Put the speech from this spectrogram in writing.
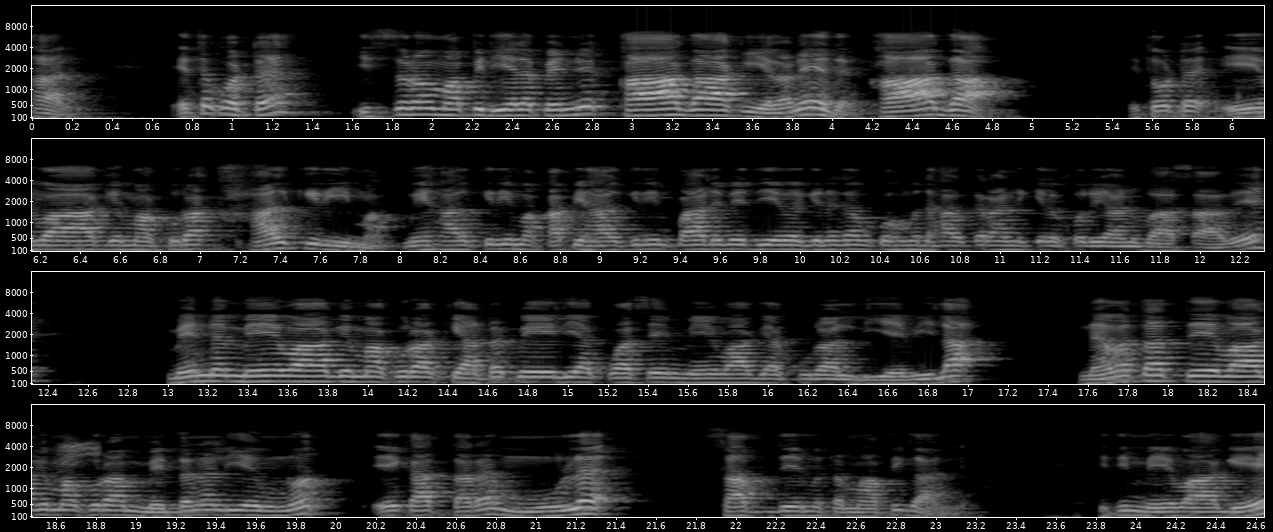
හරි. එතකොට ඉස්සරවම අපි ලියලා පෙන්නුවේ කාගා කියලා නේද? කාගා එතකොට ඒ වාගේම අකුරක් හල් කිරීමක්. මේ හල් කිරීමක් අපි හල් කිරීම පාඩමේදී ඒව ඉගෙන ගමු කොහොමද හල් කරන්න කියලා කොරියානු භාෂාවේ. මෙන්න මේ වාගේම අකුරක් යටපේලියක් වශයෙන් මේ වාගේ අකුරක් ලියවිලා නැවතත් ඒ වාගේම අකුරක් මෙතන ලියවුනොත් ඒකත් අර මුල શબ્දේම තමයි අපි ගන්නෙ. ඉතින් මේ වාගේ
